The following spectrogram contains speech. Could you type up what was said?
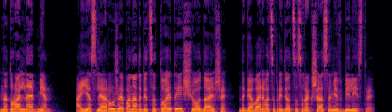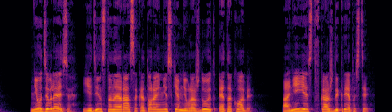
Натуральный обмен. А если оружие понадобится, то это еще дальше. Договариваться придется с ракшасами в Белистве. Не удивляйся, единственная раса, которая ни с кем не враждует, это Коби. Они есть в каждой крепости –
